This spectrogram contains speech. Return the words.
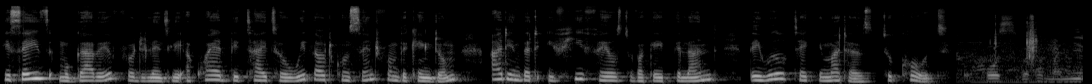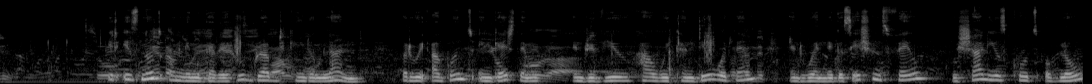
He says Mugabe fraudulently acquired the title without consent from the kingdom, adding that if he fails to vacate the land, they will take the matters to court. It is not only Mugabe who grabbed kingdom land, but we are going to engage them and review how we can deal with them and when negotiations fail, we shall use courts of law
